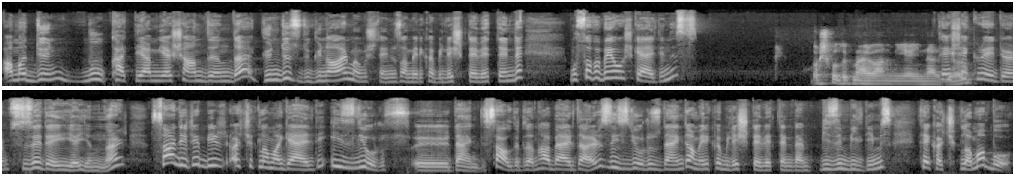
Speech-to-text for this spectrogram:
ama dün bu katliam yaşandığında gündüzdü gün ağarmamıştı henüz Amerika Birleşik Devletleri'nde. Mustafa Bey hoş geldiniz. Hoş bulduk Merve Hanım, iyi yayınlar diliyorum. Teşekkür ediyorum. Size de iyi yayınlar. Sadece bir açıklama geldi. İzliyoruz e, dendi. Saldırıdan haberdarız, izliyoruz dendi. Amerika Birleşik Devletleri'nden bizim bildiğimiz tek açıklama bu.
